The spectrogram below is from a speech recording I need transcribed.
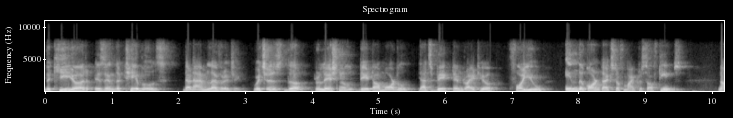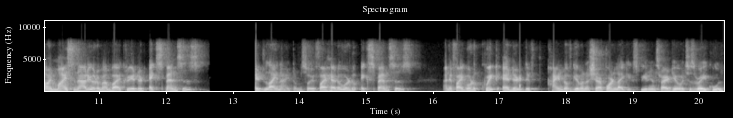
The key here is in the tables that I'm leveraging, which is the relational data model that's baked in right here for you in the context of Microsoft Teams. Now, in my scenario, remember I created expenses, line items. So if I head over to expenses, and if I go to quick edit, they've kind of given a SharePoint like experience right here, which is very cool.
